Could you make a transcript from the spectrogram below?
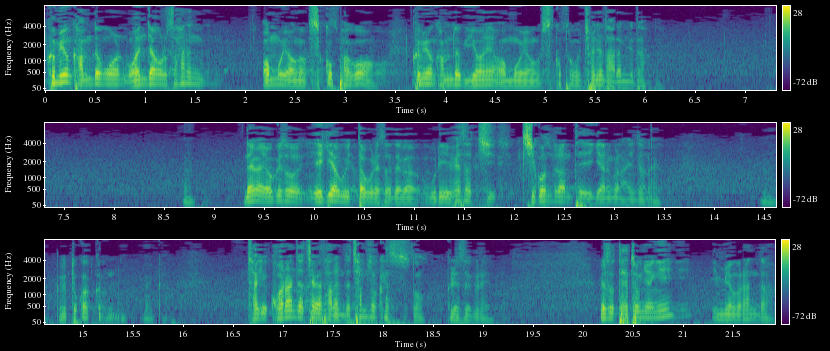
금융감독원 원장으로서 하는 업무 영역 스코프하고 금융감독위원회 업무 영역 스코프하고 전혀 다릅니다. 내가 여기서 얘기하고 있다고 그래서 내가 우리 회사 지, 직원들한테 얘기하는 건 아니잖아요. 그 똑같거든요. 그러니까 자기 권한 자체가 다릅니다. 참석했어도 그래서 그래요. 그래서 대통령이 임명을 한다.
